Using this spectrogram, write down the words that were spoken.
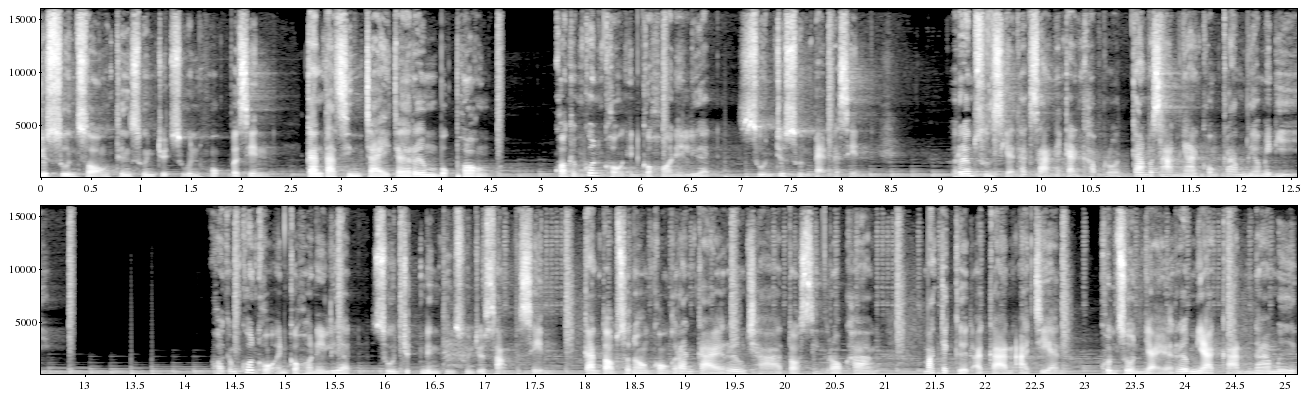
0.02 ถึง 0.06%การตัดสินใจจะเริ่มบกพร่อง ความเข้มข้นของแอลกอฮอล์ในเลือด 0.08%เริ่มสูญเสียทักษะในการขับรถ การประสานงานของกล้ามเนื้อไม่ดี ความเข้มข้นของแอลกอฮอล์ในเลือด 0.1 ถึง 0.3%การตอบสนองของร่างกายเริ่มช้าต่อสิ่งรอบข้าง มักจะเกิดอาการอาเจียน คนส่วนใหญ่เริ่มมีอาการหน้ามืด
